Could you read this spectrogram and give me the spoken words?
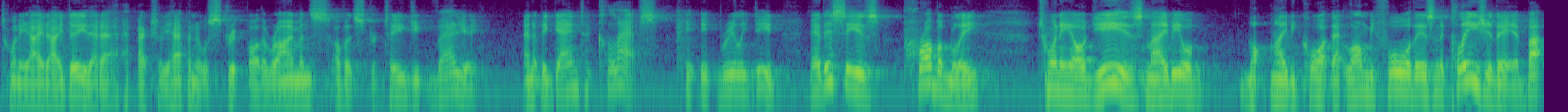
28 AD, that actually happened. It was stripped by the Romans of its strategic value and it began to collapse. It, it really did. Now, this is probably 20 odd years, maybe, or not maybe quite that long before there's an ecclesia there, but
